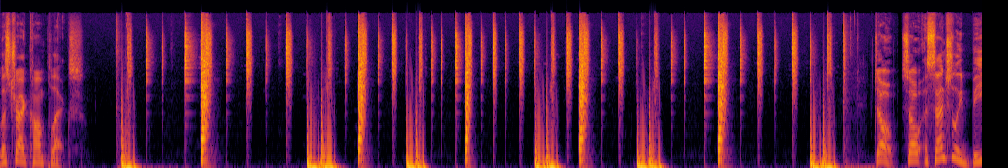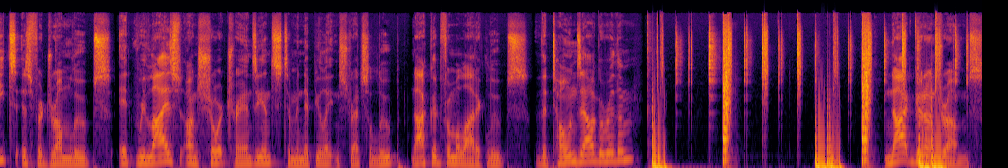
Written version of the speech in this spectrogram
Let's try complex. Dope. So essentially, beats is for drum loops. It relies on short transients to manipulate and stretch the loop. Not good for melodic loops. The tones algorithm. Not good on drums.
